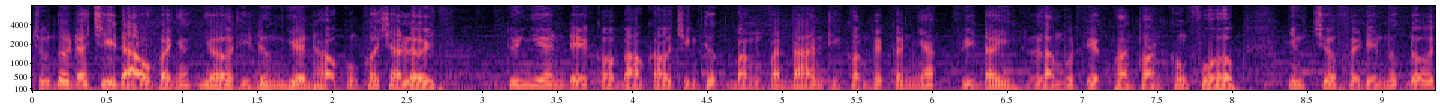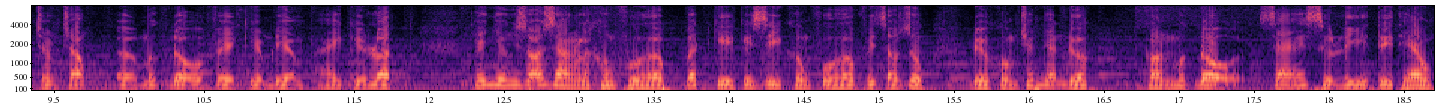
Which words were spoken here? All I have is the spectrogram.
Chúng tôi đã chỉ đạo và nhắc nhở thì đương nhiên họ cũng có trả lời. Tuy nhiên để có báo cáo chính thức bằng văn bản thì còn phải cân nhắc vì đây là một việc hoàn toàn không phù hợp nhưng chưa phải đến mức độ trầm trọng ở mức độ về kiểm điểm hay kỷ luật. Thế nhưng rõ ràng là không phù hợp, bất kỳ cái gì không phù hợp với giáo dục đều không chấp nhận được, còn mức độ sẽ xử lý tùy theo.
